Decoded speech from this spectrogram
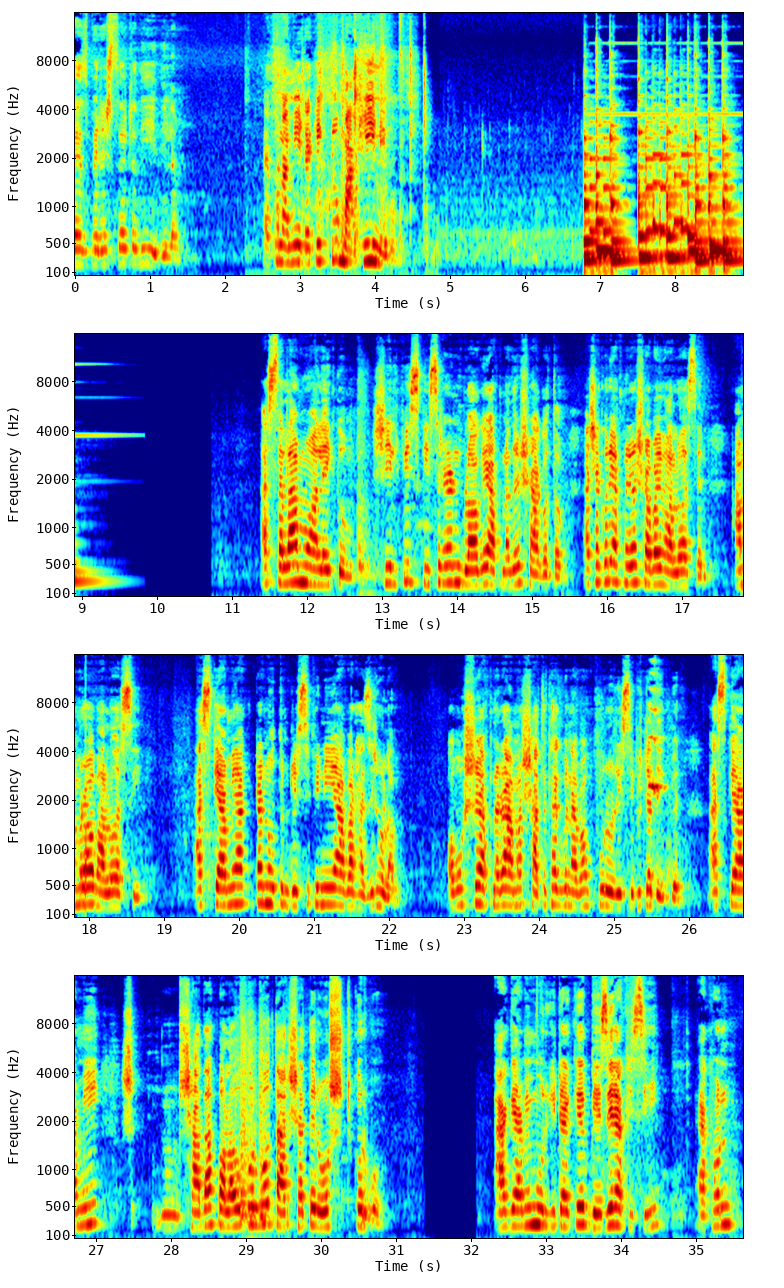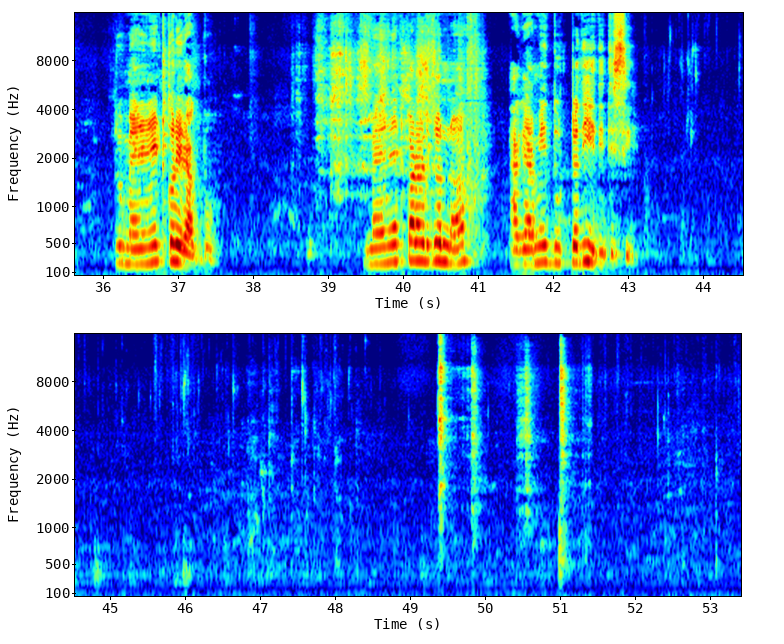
পেঁয়াজ বেরেস্তাটা দিয়ে দিলাম। এখন আমি এটাকে একটু মাখিয়ে নেব। আসসালামু আলাইকুম, শিল্পীস কিচেন ব্লগে আপনাদের স্বাগতম। আশা করি আপনারা সবাই ভালো আছেন, আমরাও ভালো আছি। আজকে আমি একটা নতুন রেসিপি নিয়ে আবার হাজির হলাম। অবশ্যই আপনারা আমার সাথে থাকবেন এবং পুরো রেসিপিটা দেখবেন। আজকে আমি সাদা পোলাও করব, তার সাথে রোস্ট করব। আগে আমি মুরগিটাকে বেজে রাখিছি, এখন একটু ম্যারিনেট করে রাখব। ম্যারিনেট করার জন্য আগে আমি দুধটা দিয়ে দিতেছি।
